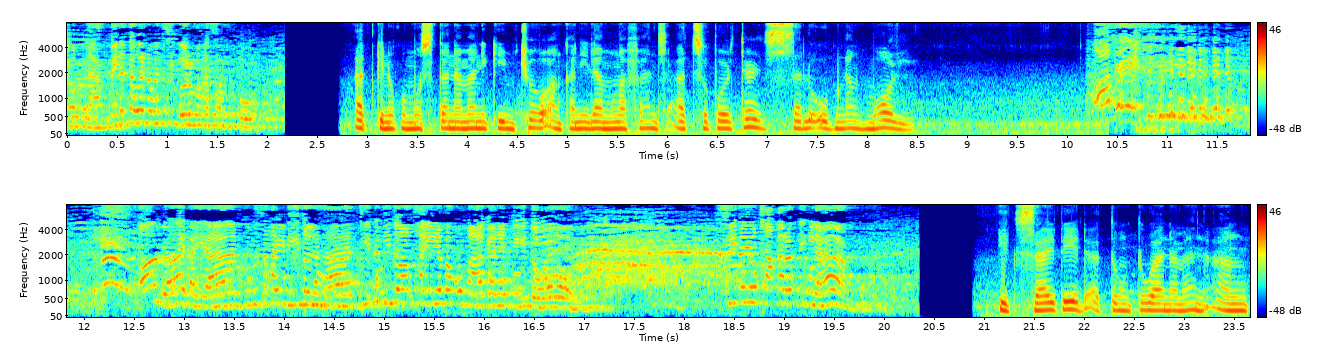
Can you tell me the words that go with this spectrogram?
Joke lang. May natawa naman siguro mga sampu. At kinukumusta naman ni Kim Cho ang kanilang mga fans at supporters sa loob ng mall. Okay! Alright, ayan. Kumusta kayo dito lahat? Sino dito ang kayo namang umaga nandito? Sino yung kakarating lang? Excited at tungtuwa naman ang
